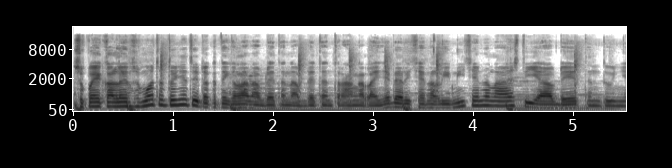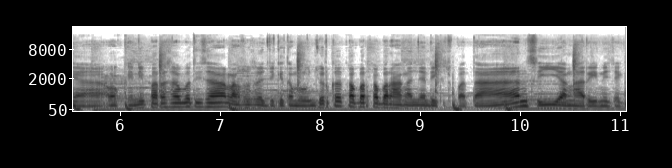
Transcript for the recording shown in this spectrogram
Supaya kalian semua tentunya tidak ketinggalan updatean-updatean terhangat lainnya dari channel ini Channel Asti Update tentunya. Oke nih para sahabat Isa langsung saja kita meluncur ke kabar-kabar hangatnya di kesempatan siang hari ini check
